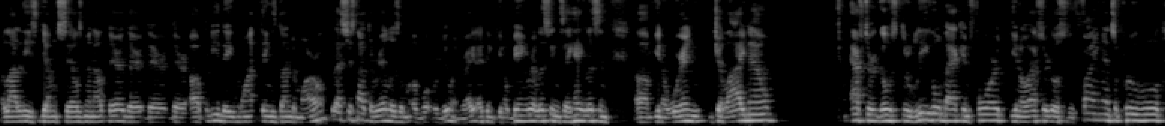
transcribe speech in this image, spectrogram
a lot of these young salesmen out there they're they're they're uppity. They want things done tomorrow but that's just not the realism of what we're doing right? I think you know being realistic and saying hey listen um, you know we're in july now after it goes through legal back and forth, you know, after it goes through finance approval,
